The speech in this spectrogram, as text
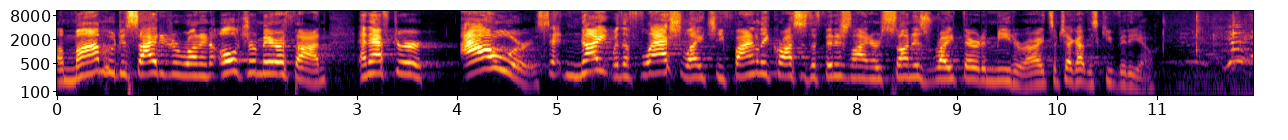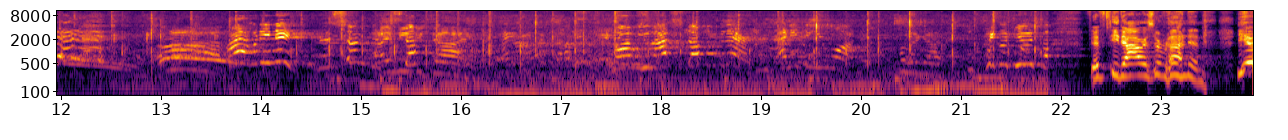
A mom who decided to run an ultra marathon, and after hours at night with a flashlight, she finally crosses the finish line. Her son is right there to meet her. All right, so check out this cute video. You did it! All right, what do you need? There's something. I need stuff. to die. Mom, you have stuff over there. There's anything you want. Oh my god. Just pickle juice. 15 hours of running. You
